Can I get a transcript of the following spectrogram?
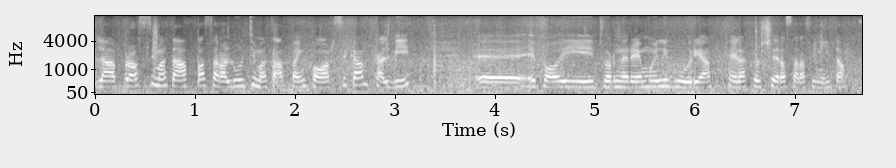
La prossima tappa sarà l'ultima tappa in Corsica, Calvi eh, e poi torneremo in Liguria e la crociera sarà finita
